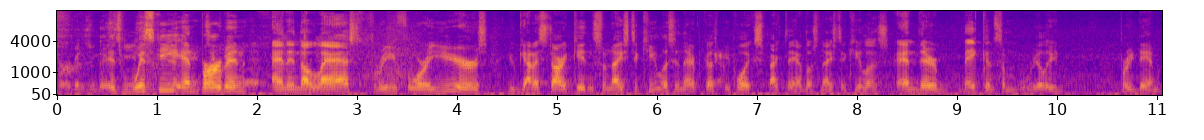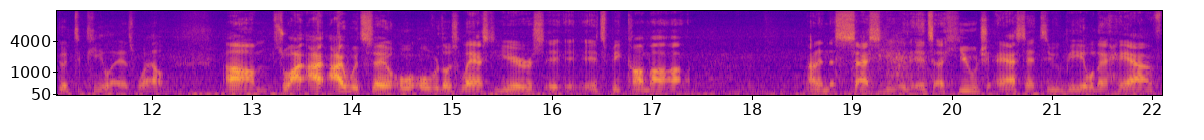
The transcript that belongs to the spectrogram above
Bourbons and it's whiskey and- and, and bourbon, tequila. and in the last three, four years, you got to start getting some nice tequilas in there because people expect to have those nice tequilas, and they're making some really pretty damn good tequila as well. Um, so I, I, would say o- over those last years, it- it's become a, a not a necessity. It, it's a huge asset to be able to have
